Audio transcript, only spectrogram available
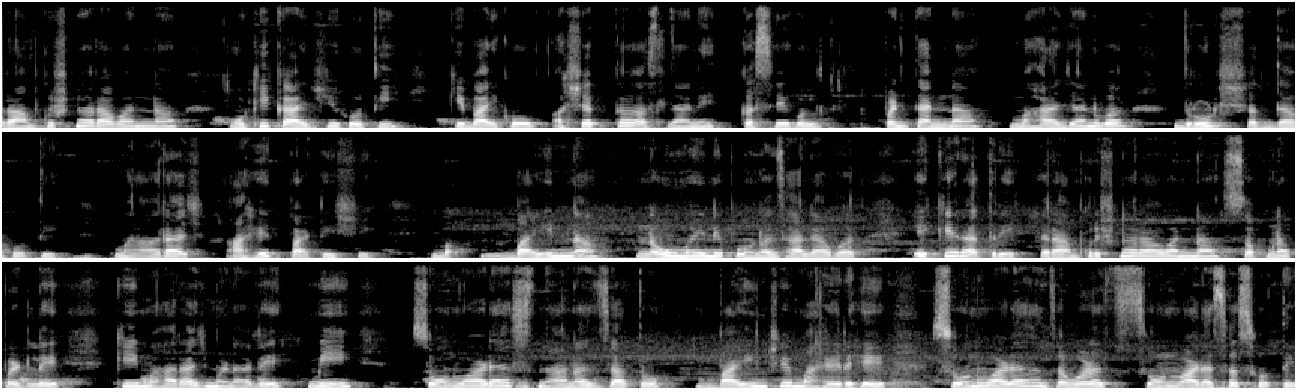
रामकृष्णरावांना मोठी काळजी होती की बायको अशक्त असल्याने कसे होईल? पण त्यांना महाराजांवर दृढ श्रद्धा होती. महाराज आहेत पाठीशी. ब बाईंना नऊ महिने पूर्ण झाल्यावर एके रात्री रामकृष्णरावांना स्वप्न पडले की महाराज म्हणाले मी सोनवाड्यास स्नानात जातो. बाईंचे माहेर हे सोनवाड्याजवळच सोनवाड्याचंच होते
